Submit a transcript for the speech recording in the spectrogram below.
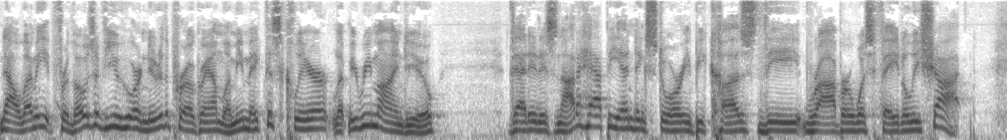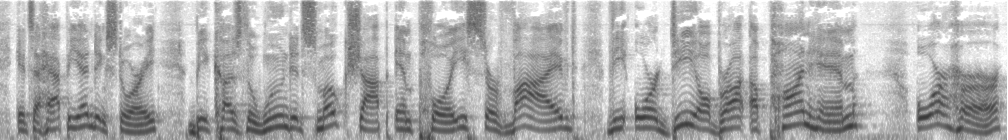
Now, let me, for those of you who are new to the program, let me make this clear. Let me remind you that it is not a happy ending story because the robber was fatally shot. It's a happy ending story because the wounded smoke shop employee survived the ordeal brought upon him or her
